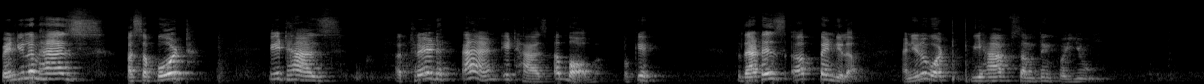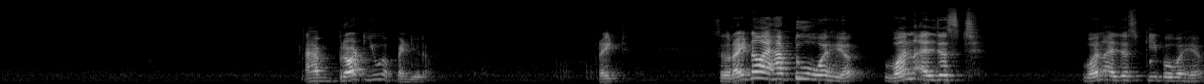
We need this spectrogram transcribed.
Pendulum has a support, it has a thread and it has a bob. Okay, so that is a pendulum. And you know what? We have something for you. I have brought you a pendulum. Right? So right now I have two over here. One I'll just one I'll just keep over here.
